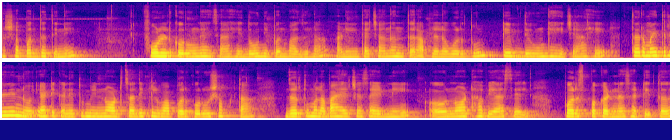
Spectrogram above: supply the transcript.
अशा पद्धतीने फोल्ड करून घ्यायचं आहे दोन्ही पण बाजूला आणि त्याच्यानंतर आपल्याला वरतून टीप देऊन घ्यायची आहे. तर मैत्रिणींनो या ठिकाणी तुम्ही नॉटचा देखील वापर करू शकता. जर तुम्हाला बाहेरच्या साईडने नॉट हवी असेल पर्स पकडण्यासाठी तर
